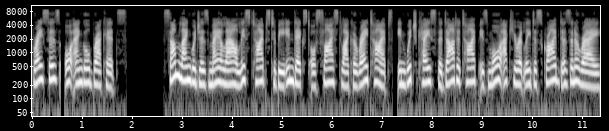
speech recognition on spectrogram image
braces, or angle brackets. Some languages may allow list types to be indexed or sliced like array types, in which case the data type is more accurately described as an array.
